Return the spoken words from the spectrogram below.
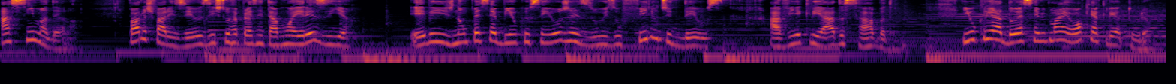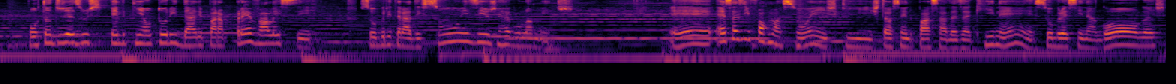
acima dela. Para os fariseus, isto representava uma heresia. Eles não percebiam que o Senhor Jesus, o Filho de Deus, havia criado o sábado. E o Criador é sempre maior que a criatura. Portanto, Jesus ele tinha autoridade para prevalecer sobre tradições e os regulamentos. É, essas informações que estão sendo passadas aqui, né, sobre as sinagogas,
